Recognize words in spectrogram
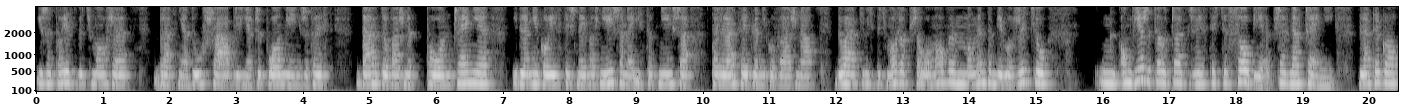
i że to jest być może bratnia dusza, bliźniaczy płomień, że to jest bardzo ważne połączenie i dla niego jesteś najważniejsza, najistotniejsza, ta relacja jest dla niego ważna, była jakimś być może przełomowym momentem w jego życiu, on wierzy cały czas, że jesteście sobie przeznaczeni, dlatego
